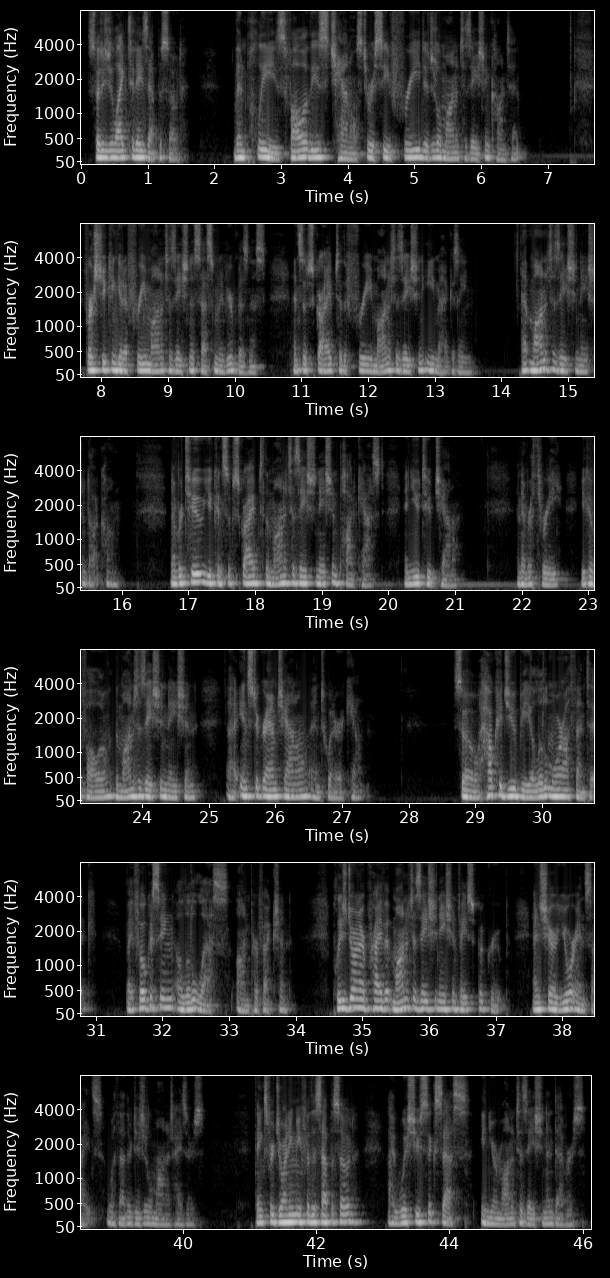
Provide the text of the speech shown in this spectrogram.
So, did you like today's episode? Then please follow these channels to receive free digital monetization content. First, you can get a free monetization assessment of your business. and subscribe to the free Monetization e magazine at monetizationnation.com. Number two, you can subscribe to the Monetization Nation podcast and YouTube channel. And number three, you can follow the Monetization Nation uh, Instagram channel and Twitter account. So, how could you be a little more authentic by focusing a little less on perfection? Please join our private Monetization Nation Facebook group and share your insights with other digital monetizers. Thanks for joining me for this episode. I wish you success in your monetization endeavors.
